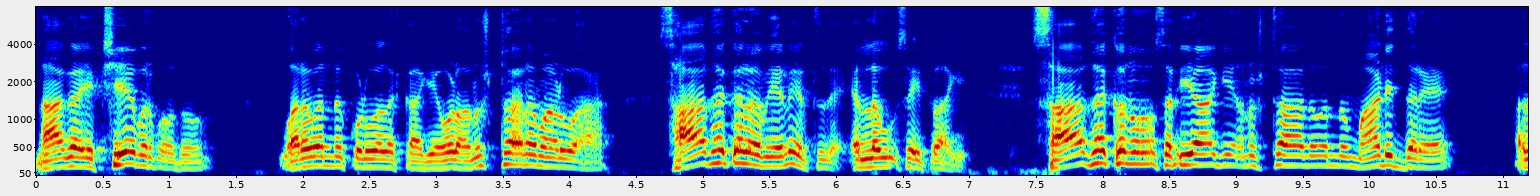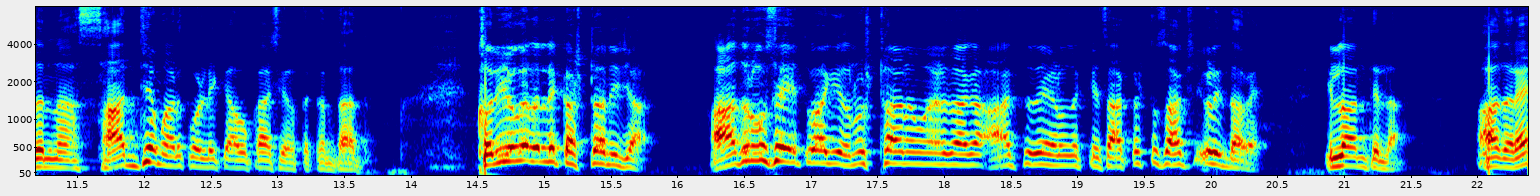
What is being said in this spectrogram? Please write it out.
ನಾಗ ಯಕ್ಷಿಯೇ ಬರ್ಬೋದು, ವರವನ್ನು ಕೊಡುವುದಕ್ಕಾಗಿ ಅವಳು ಅನುಷ್ಠಾನ ಮಾಡುವ ಸಾಧಕರ ಮೇಲೆ ಇರ್ತದೆ ಎಲ್ಲವೂ ಸಹಿತವಾಗಿ. ಸಾಧಕನು ಸರಿಯಾಗಿ ಅನುಷ್ಠಾನವನ್ನು ಮಾಡಿದ್ದರೆ ಅದನ್ನು ಸಾಧ್ಯ ಮಾಡಿಕೊಳ್ಳಿಕ್ಕೆ ಅವಕಾಶ ಇರತಕ್ಕಂಥದ್ದು ಕಲಿಯುಗದಲ್ಲಿ ಕಷ್ಟ ನಿಜ. ಆದರೂ ಸಹಿತವಾಗಿ ಅನುಷ್ಠಾನ ಮಾಡಿದಾಗ ಆಗ್ತದೆ ಹೇಳೋದಕ್ಕೆ ಸಾಕಷ್ಟು ಸಾಕ್ಷಿಗಳಿದ್ದಾವೆ. ಇಲ್ಲ ಅಂತಿಲ್ಲ. ಆದರೆ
